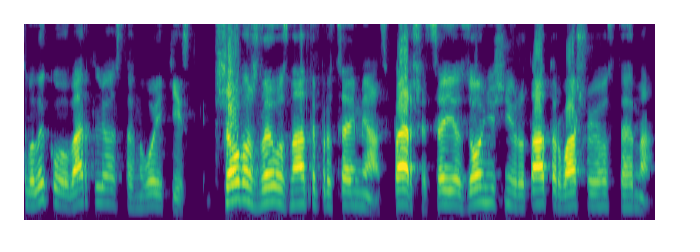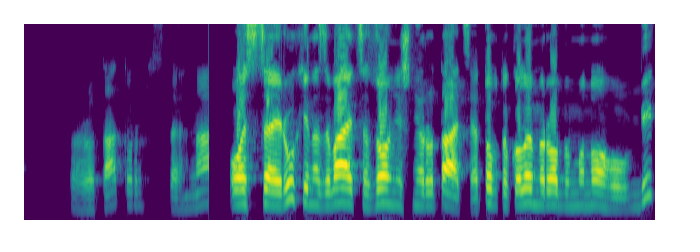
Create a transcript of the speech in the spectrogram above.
великого вертельного стегнової кістки. Що важливо знати про цей м'яз? Перше, це є зовнішній ротатор вашого стегна. Ротатор стегна. Ось цей рух і називається зовнішня ротація. Тобто, коли ми робимо ногу в бік,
